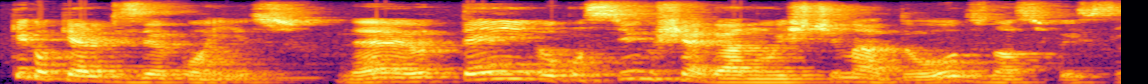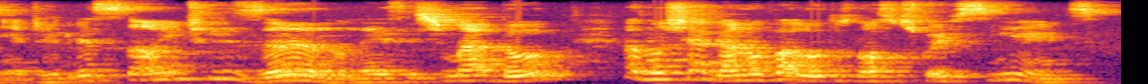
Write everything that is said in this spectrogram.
O que, que eu quero dizer com isso? Né? Eu, tenho, eu consigo chegar no estimador dos nossos coeficientes de regressão e utilizando né, esse estimador, nós vamos chegar no valor dos nossos coeficientes.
